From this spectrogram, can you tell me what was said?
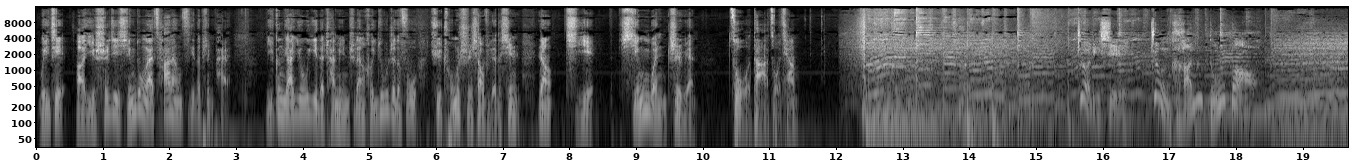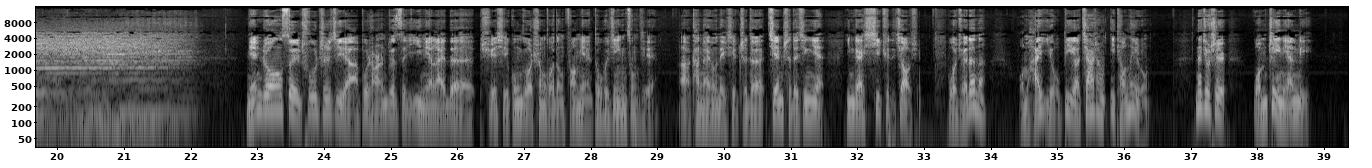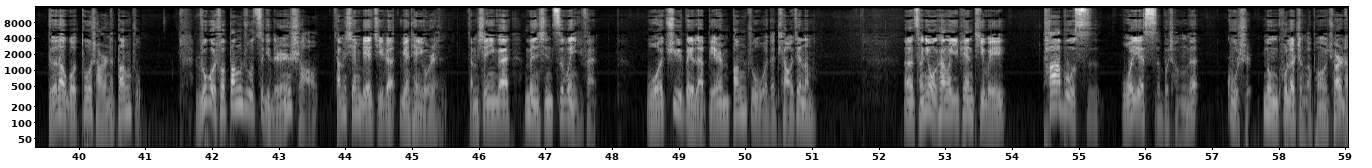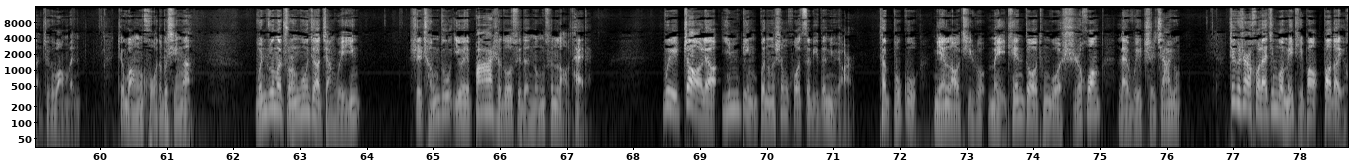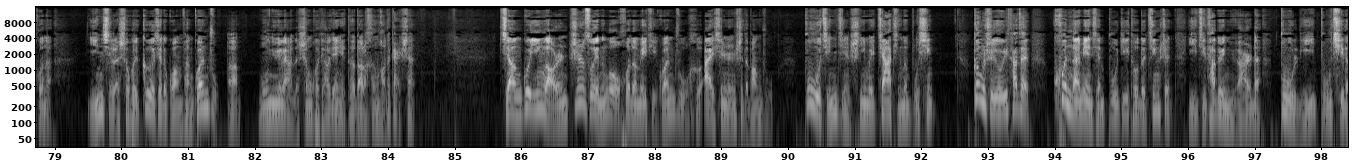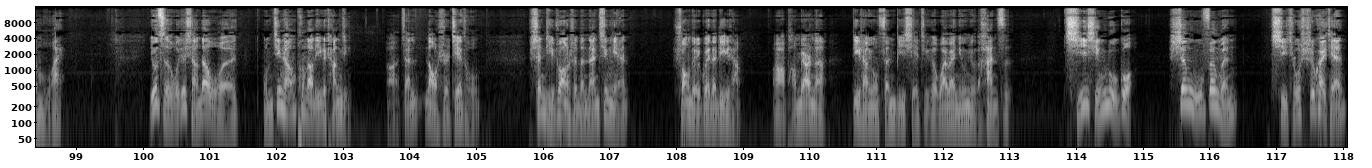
为戒啊，以实际行动来擦亮自己的品牌。以更加优异的产品质量和优质的服务去重拾消费者的信任，让企业行稳致远，做大做强。这里是正涵读报。年终岁初之际啊，不少人对自己一年来的学习、工作、生活等方面都会进行总结啊，看看有哪些值得坚持的经验，应该吸取的教训。我觉得呢，我们还有必要加上一条内容，那就是我们这一年里得到过多少人的帮助。如果说帮助自己的人少，咱们先别急着怨天尤人，咱们先应该扪心自问一番：我具备了别人帮助我的条件了吗？呃，曾经我看过一篇题为“他不死，我也死不成”的故事，弄哭了整个朋友圈的这个网文，这网文火的不行啊。文中的主人公叫蒋桂英，是成都一位八十多岁的农村老太太，为照料因病不能生活自理的女儿，他不顾年老体弱，每天都要通过拾荒来维持家用。这个事儿后来经过媒体报报道以后呢，引起了社会各界的广泛关注啊。母女俩的生活条件也得到了很好的改善。蒋桂英老人之所以能够获得媒体关注和爱心人士的帮助，不仅仅是因为家庭的不幸，更是由于他在困难面前不低头的精神，以及他对女儿的不离不弃的母爱。由此，我就想到我我们经常碰到的一个场景，啊，在闹市街头，身体壮实的男青年，双腿跪在地上，啊，旁边呢。地上用粉笔写几个歪歪扭扭的汉字，骑行路过，身无分文，乞求十块钱，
